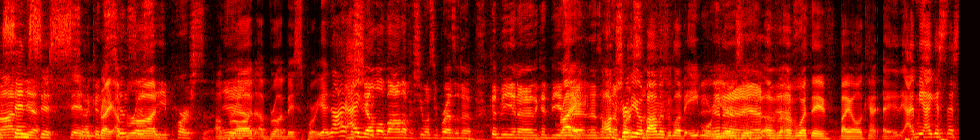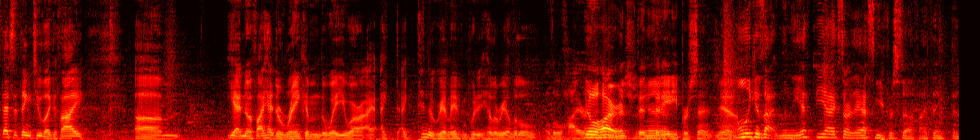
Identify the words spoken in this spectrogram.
consensus yeah. So and a right a broad person, a yeah. broad a broad base support. Yeah, no, I, I Michelle agree. Obama, if she wants to be president, could be you know it could be Right, there's I'm sure the. Obamas would love eight more Yeah, years of, yeah, of, yeah. of what they've by all accounts. I mean, I guess that's that's the thing too. Like if I, um, yeah, no, if I had to rank him the way you are, I, I, I tend to agree. I may even put it Hillary a little a little higher, A little than- higher, interesting, than than yeah. eighty percent. Yeah, Only because when the FBI starts asking you for stuff, I think that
